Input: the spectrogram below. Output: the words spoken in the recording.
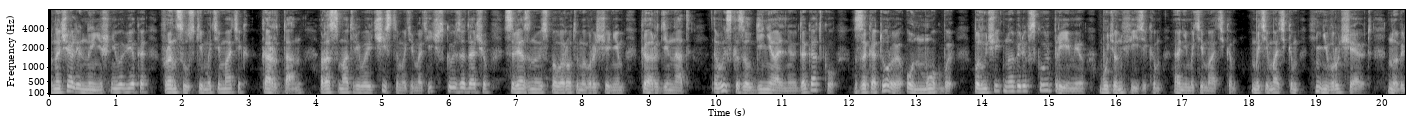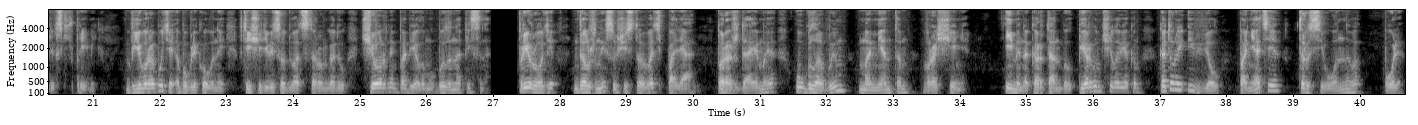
В начале нынешнего века французский математик Картан, рассматривая чисто математическую задачу, связанную с поворотом и вращением координат, высказал гениальную догадку, за которую он мог бы получить Нобелевскую премию, будь он физиком, а не математиком. Математикам не вручают Нобелевских премий. В его работе, опубликованной в 1922 году, черным по белому было написано «В природе должны существовать поля, порождаемые угловым моментом вращения. Именно Картан был первым человеком, который и ввел понятие торсионного поля.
